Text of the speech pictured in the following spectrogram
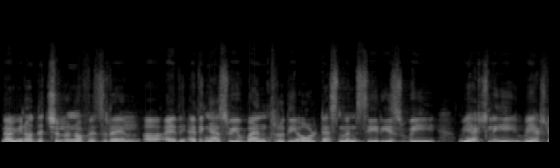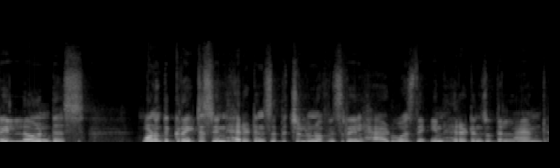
now you know the children of Israel. Uh, I, th- I think as we went through the Old Testament series, we we actually we actually learned this. One of the greatest inheritance that the children of Israel had was the inheritance of the land.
